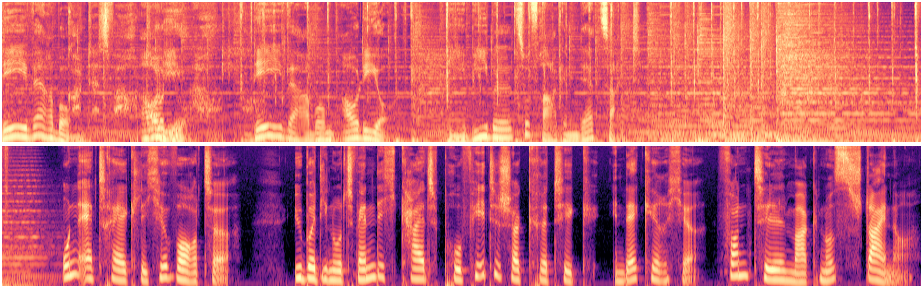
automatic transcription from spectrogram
De Verbum. Gottes Wort. Audio. De Verbum Audio. Die Bibel zu Fragen der Zeit. Unerträgliche Worte. Über die Notwendigkeit prophetischer Kritik in der Kirche von Till Magnus Steiner.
